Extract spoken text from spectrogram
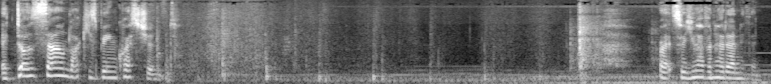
It does sound like he's being questioned. Right, so you haven't heard anything?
